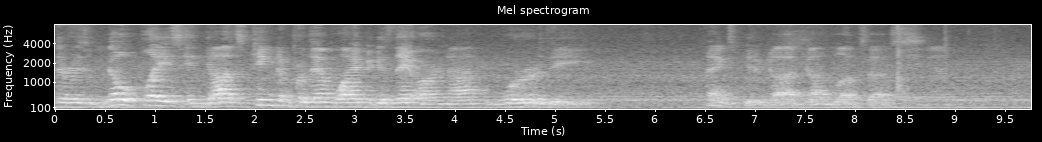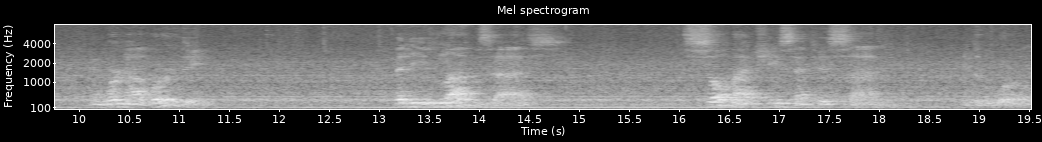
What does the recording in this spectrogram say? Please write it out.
there is no place in God's kingdom for them. Why? Because they are not worthy. Thanks be to God. God loves us. And we're not worthy. But he loves us so much he sent his son into the world.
